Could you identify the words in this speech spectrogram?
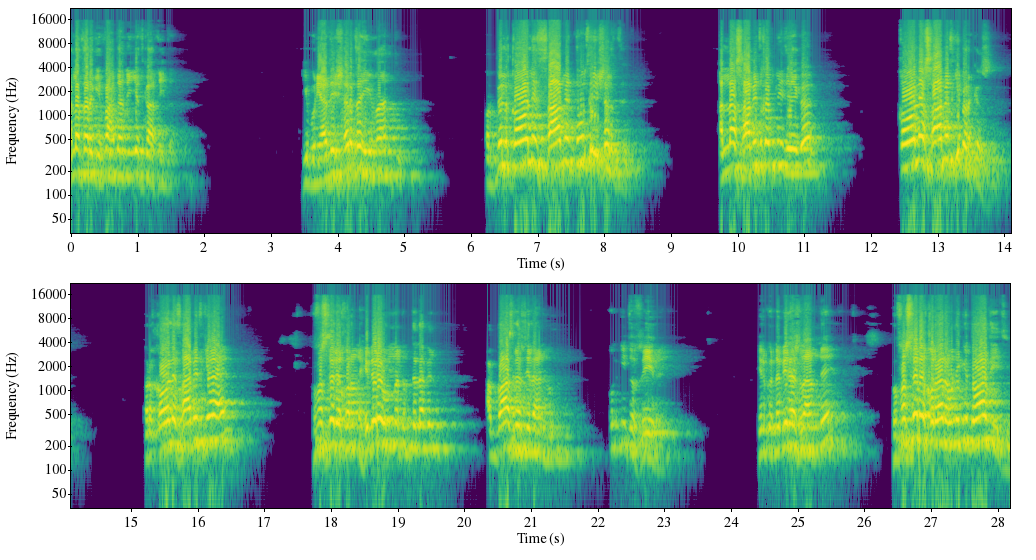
اللہ تعالیٰ کی وحدانیت کا عقیدہ۔ یہ بنیادی شرط ہے ایمان کی۔ اور بالقول ثابت دوسری شرط ہے۔ اللہ ثابت قدمی دے گا قول ثابت کی برکت سے۔ اور قول ثابت کیا ہے؟ مفسر قرآن حبر محمد عبداللہ بن عباس رضی اللہ عنہ۔ ان کی تفسیر ہے۔ جن کو نبی علیہ السلام نے مفسر قرآن ہونے کی دعا دی تھی۔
